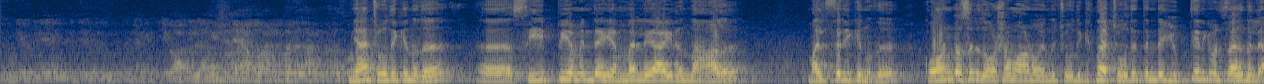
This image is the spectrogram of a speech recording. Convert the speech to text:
യു ഡി എഫിന് ഒരു നെഗറ്റീവ് ആകില്ല എന്നുള്ളതാണ് ഞാൻ ചോദിക്കുന്നത് സി പി എമ്മിന്റെ എം എൽ എ ആയിരുന്ന ആൾ മത്സരിക്കുന്നത് കോൺഗ്രസിന് ദോഷമാണോ എന്ന് ചോദിക്കുന്ന ആ ചോദ്യത്തിന്റെ യുക്തി എനിക്ക് മനസ്സിലാകുന്നില്ല.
